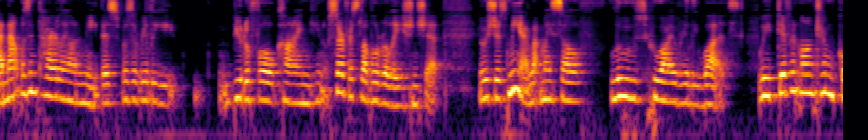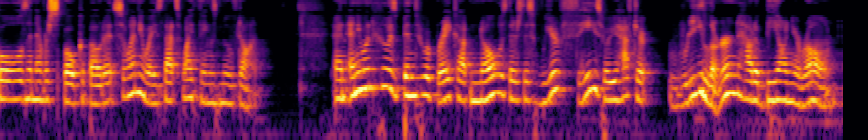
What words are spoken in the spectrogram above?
and that was entirely on me. This was a really beautiful, kind, you know, surface level relationship. It was just me. I let myself lose who I really was. We had different long term goals and never spoke about it. So, anyways, that's why things moved on. And anyone who has been through a breakup knows there's this weird phase where you have to relearn how to be on your own.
